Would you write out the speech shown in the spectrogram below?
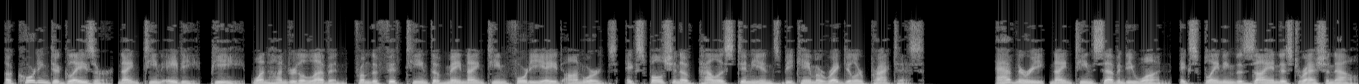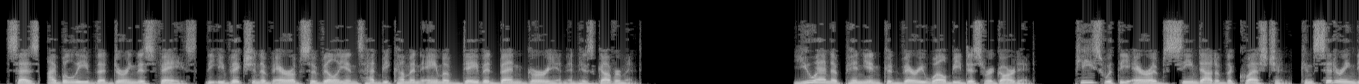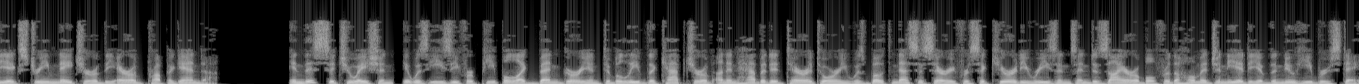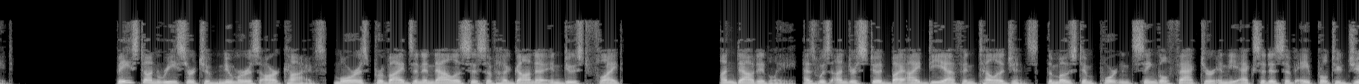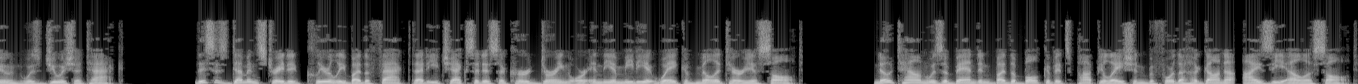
According to Glazer 1980, p. 111, from 15 May 1948 onwards, expulsion of Palestinians became a regular practice. Avnery 1971, explaining the Zionist rationale, says, I believe that during this phase, the eviction of Arab civilians had become an aim of David Ben-Gurion and his government. UN opinion could very well be disregarded. Peace with the Arabs seemed out of the question, considering the extreme nature of the Arab propaganda. In this situation, it was easy for people like Ben-Gurion to believe the capture of uninhabited territory was both necessary for security reasons and desirable for the homogeneity of the new Hebrew state. Based on research of numerous archives, Morris provides an analysis of Haganah-induced flight. Undoubtedly, as was understood by IDF intelligence, the most important single factor in the exodus of April to June was Jewish attack. This is demonstrated clearly by the fact that each exodus occurred during or in the immediate wake of military assault. No town was abandoned by the bulk of its population before the Haganah, IZL assault.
